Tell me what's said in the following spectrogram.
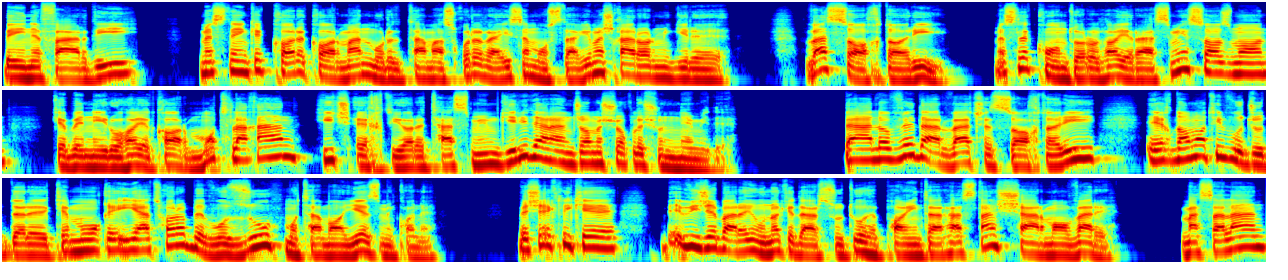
بین فردی مثل اینکه کار کارمند مورد تمسخر رئیس مستقیمش قرار می‌گیره و ساختاری مثل کنترل های رسمی سازمان که به نیروهای کار مطلقاً هیچ اختیار تصمیم گیری در انجام شغلشون نمیده. به علاوه در وجه ساختاری اقداماتی وجود داره که موقعیت ها را به وضوح متمایز می‌کنه. به شکلی که به ویژه برای اونا که در سطوح پایینتر هستن شرماوره. مثلا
